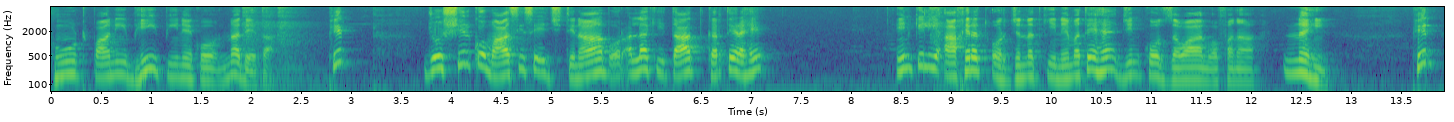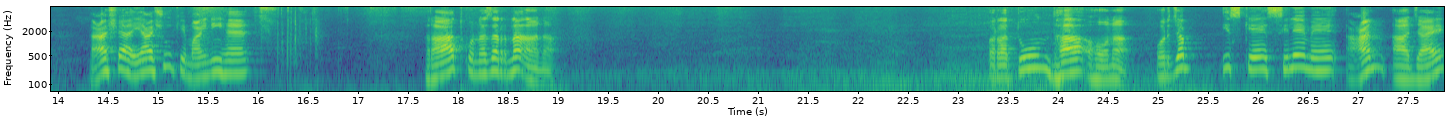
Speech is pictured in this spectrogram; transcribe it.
گھونٹ پانی بھی پینے کو نہ دیتا۔ پھر جو شرک و معاشی سے اجتناب اور اللہ کی اطاعت کرتے رہے، ان کے لیے آخرت اور جنت کی نعمتیں ہیں جن کو زوال و فنا نہیں۔ پھر عاشا یاشو کے معنی ہے رات کو نظر نہ آنا۔ رتون دھا ہونا۔ اور جب اس کے سلے میں عن آ جائے،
